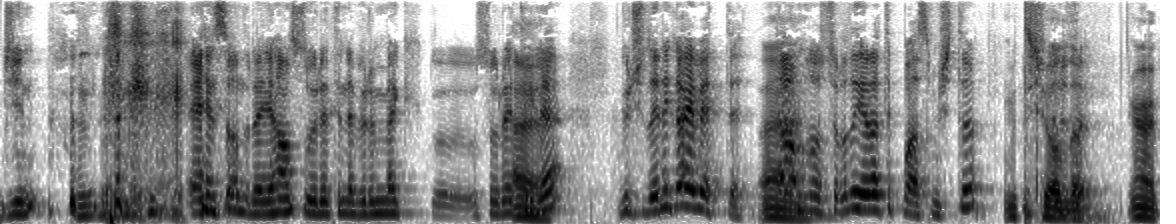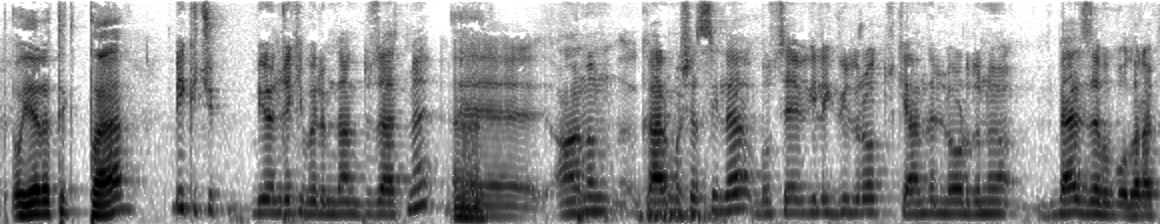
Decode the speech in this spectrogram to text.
cin en son Reyhan suretine bürünmek e, suretiyle Evet. güçlerini kaybetti. Evet. Tam da o sırada yaratık basmıştı. Müthiş Üstünüze. oldu. Evet. O yaratık da Bir küçük bir önceki bölümden düzeltme. Evet. E, anın karmaşasıyla bu sevgili Gülrot kendi lordunu Belzebub olarak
